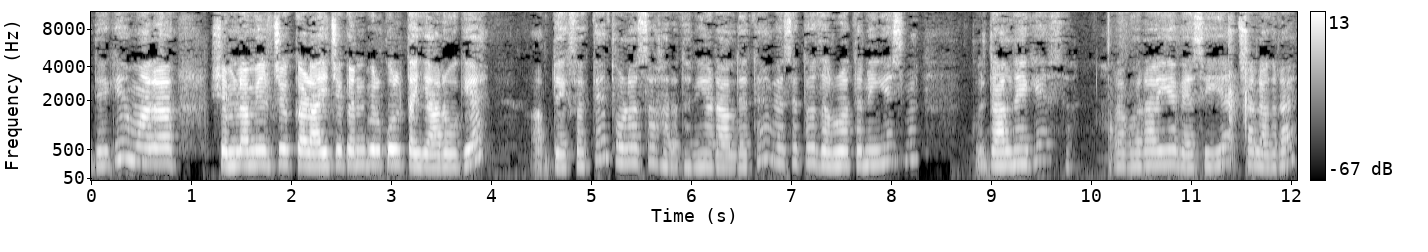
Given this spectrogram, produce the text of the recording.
देखिए, हमारा शिमला मिर्च, कढ़ाई चिकन बिल्कुल तैयार हो गया आप देख सकते हैं थोड़ा सा हरा धनिया डाल देते हैं। वैसे तो ज़रूरत नहीं है इसमें कुछ डालने की। हरा भरा ये वैसे ही है अच्छा लग रहा है।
